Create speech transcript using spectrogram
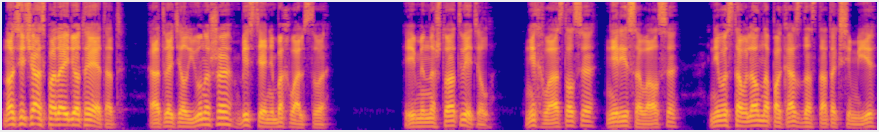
но сейчас подойдет и этот», — ответил юноша без тени бахвальства. Именно что ответил. Не хвастался, не рисовался, не выставлял на показ достаток семьи,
